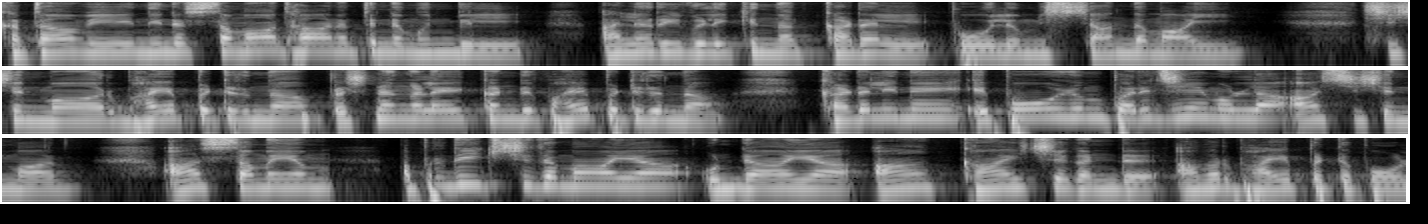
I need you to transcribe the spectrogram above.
കഥാവെ നിന്റെ സമാധാനത്തിന്റെ മുൻപിൽ അലറി വിളിക്കുന്ന കടൽ പോലും ശാന്തമായി. ശിഷ്യന്മാർ ഭയപ്പെട്ടിരുന്ന പ്രശ്നങ്ങളെ കണ്ട് ഭയപ്പെട്ടിരുന്ന കടലിനെ എപ്പോഴും പരിചയമുള്ള ആ ശിഷ്യന്മാർ ആ സമയം അപ്രതീക്ഷിതമായ ഉണ്ടായ ആ കാഴ്ച കണ്ട് അവർ ഭയപ്പെട്ടപ്പോൾ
